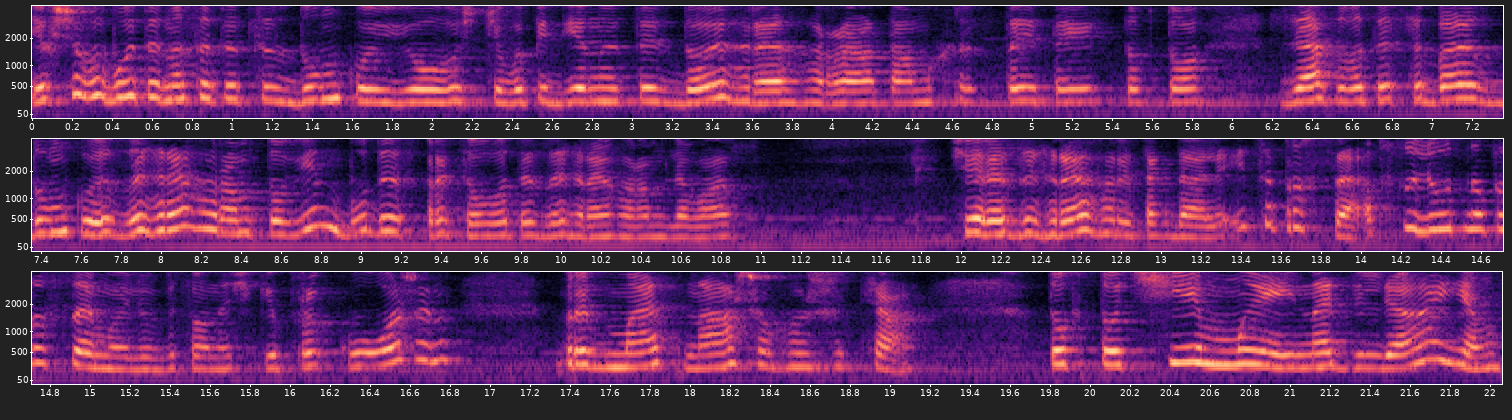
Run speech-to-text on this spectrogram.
Якщо ви будете носити це з думкою, що ви під'єднуєтесь до егрегора, там хреститесь, тобто зв'язувати себе з думкою з егрегором, то він буде спрацьовувати з егрегором для вас через егрегор і так далі. І це про все, абсолютно про все, мої любі сонечки, про кожен предмет нашого життя. Тобто, чим ми наділяємо,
